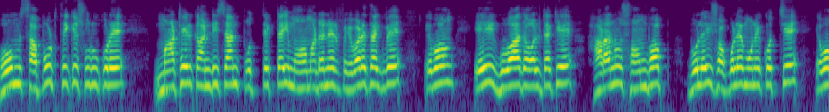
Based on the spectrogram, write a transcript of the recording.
হোম সাপোর্ট থেকে শুরু করে মাঠের কন্ডিশান প্রত্যেকটাই মহামাডানের ফেভারে থাকবে এবং এই গোয়া দলটাকে হারানো সম্ভব বলেই সকলে মনে করছে এবং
